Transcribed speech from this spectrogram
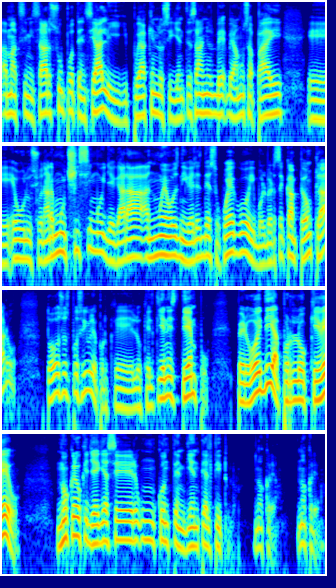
a maximizar su potencial y, pueda que en los siguientes años veamos a Pai eh, evolucionar muchísimo y llegar a, nuevos niveles de su juego y volverse campeón, claro, todo eso es posible porque lo que él tiene es tiempo. Pero hoy día, por lo que veo, no creo que llegue a ser un contendiente al título. No creo, no creo.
